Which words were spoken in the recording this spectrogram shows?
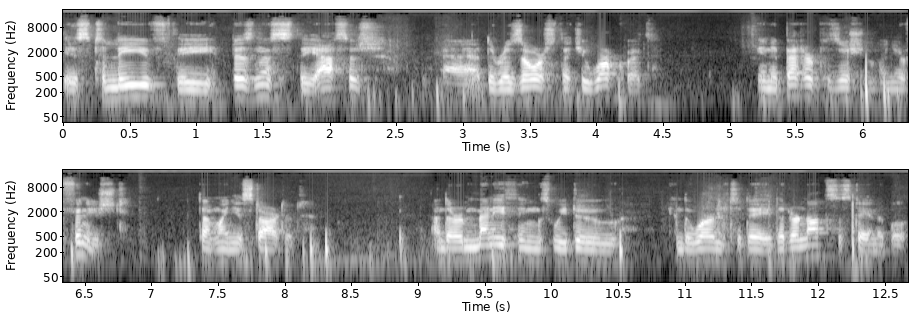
is to leave the business, the asset, uh, the resource that you work with in a better position when you're finished than when you started. And there are many things we do in the world today that are not sustainable.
